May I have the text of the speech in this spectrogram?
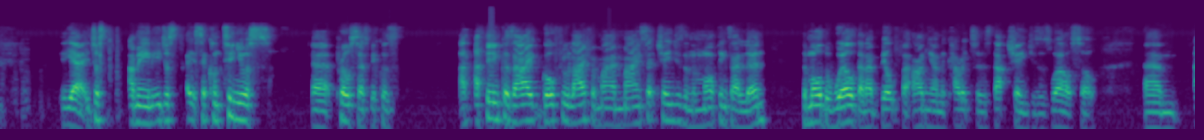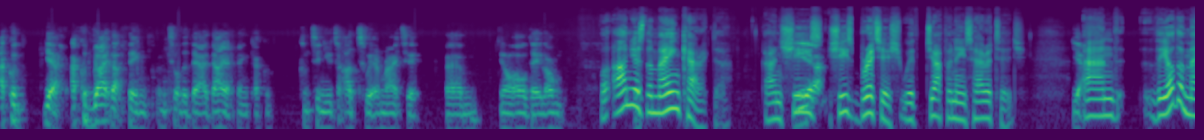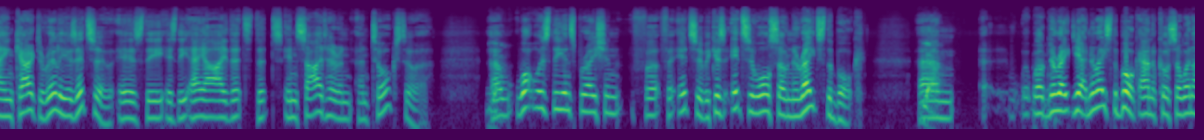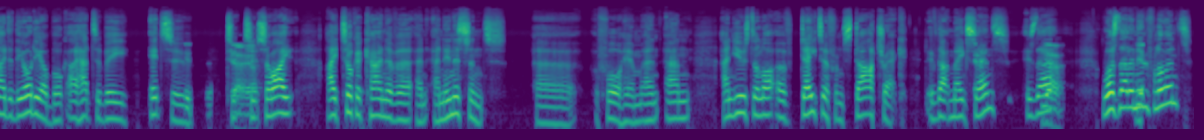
yeah, it just, I mean, it just it's a continuous uh, process because I, I think as I go through life and my mindset changes, and the more things I learn, the more the world that I've built for Anya and the characters that changes as well. So um, I could yeah, I could write that thing until the day I die. I think I could continue to add to it and write it, um, you know, all day long. Well, Anya's the main character, and she's yeah. she's British with Japanese heritage. Yeah. And the other main character really is Itsu, is the is the AI that's that's inside her and, and talks to her. Yeah. Uh, what was the inspiration for, for Itsu? Because Itsu also narrates the book. Um, well narrate yeah narrates the book. And of course so when i did the audio book i had to be itsu to, yeah, to, so i i took a kind of a, an, an innocence uh, for him and and and used a lot of data from star trek if that makes sense. Is that yeah. was that an influence?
